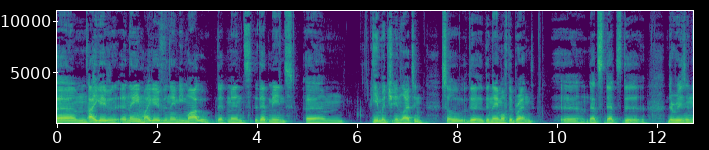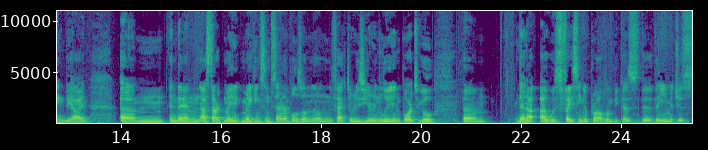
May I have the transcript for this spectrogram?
um, I gave a name. I gave the name Imago. That meant that means um, image in Latin. So the the name of the brand. Uh, that's that's the the reasoning behind. Um, and then I start making making some samples on on factories here in in Portugal. Um, then I, I was facing a problem because the, the images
